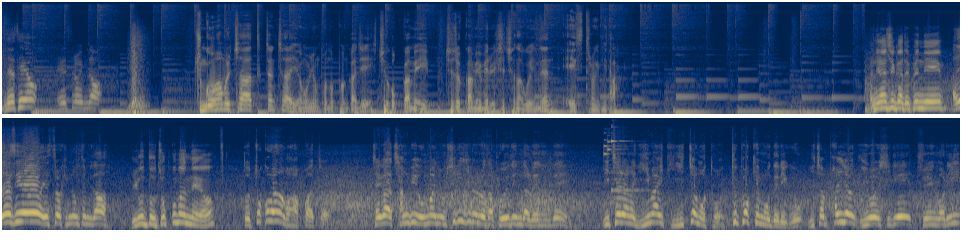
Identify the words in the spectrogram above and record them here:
안녕하세요. 에스트로입니다. 중고 화물차, 특장차, 영업용 번호판까지 최고가 매입, 최저가 매매를 실천하고 있는 에이스트럭입니다. 안녕하십니까 대표님. 안녕하세요. 에스트로 김정태입니다. 이건 또 조그맣네요. 또 조그마한 거 갖고 왔죠. 제가 장비 운반용 시리즈별로 다 보여드린다 그랬는데 이 차량은 이마이티 2.5톤 슈퍼캡 모델이고 2008년 2월식에 주행거리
